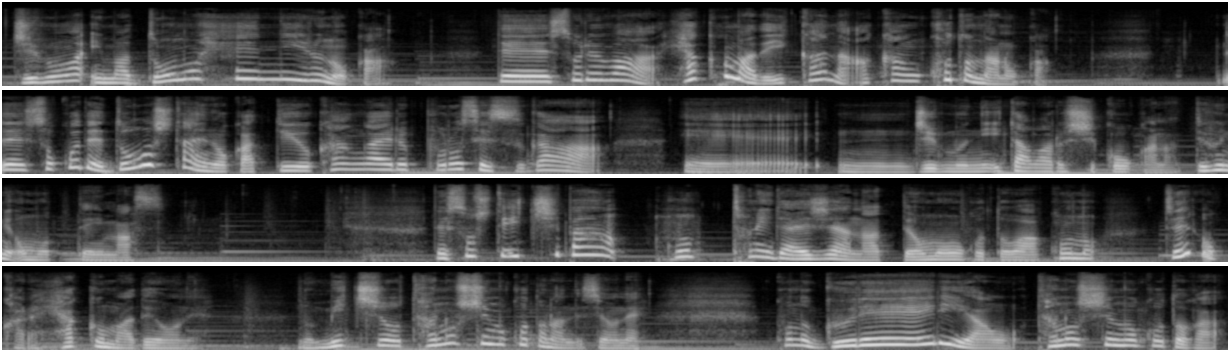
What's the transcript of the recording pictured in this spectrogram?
自分は今どの辺にいるのか。で、それは100までいかなあかんことなのか。で、そこでどうしたいのかっていう考えるプロセスが、えー、自分にいたわる思考かなっていうふうに思っています。で、そして一番本当に大事やなって思うことは、この0から100までをね、の道を楽しむことなんですよね。このグレーエリアを楽しむことが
